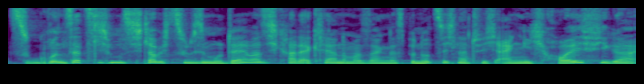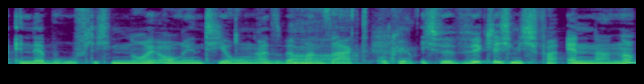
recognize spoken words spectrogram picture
zu grundsätzlich muss ich, glaube ich, zu diesem Modell, was ich gerade erkläre, nochmal sagen, das benutze ich natürlich eigentlich häufiger in der beruflichen Neuorientierung. Also wenn ah, man sagt, okay. ich will wirklich mich verändern. Ne?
